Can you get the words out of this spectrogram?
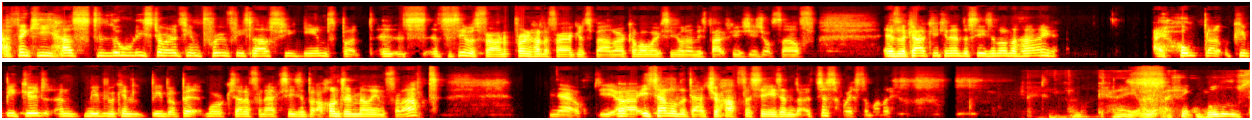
I think he has slowly started to improve these last few games, but it's it's the same as Fern. Fern had a very good spell a couple of weeks ago, and he's back to his usual self. If Lukaku can end the season on a high, I hope that could be good, and maybe we can be a bit more excited for next season. But 100 million for that, no, he's had on the denture half the season. It's just a waste of money. Okay, I, I think Wolves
